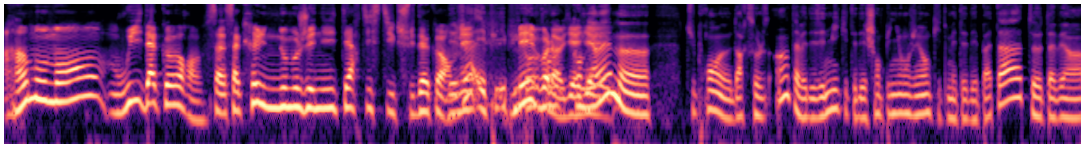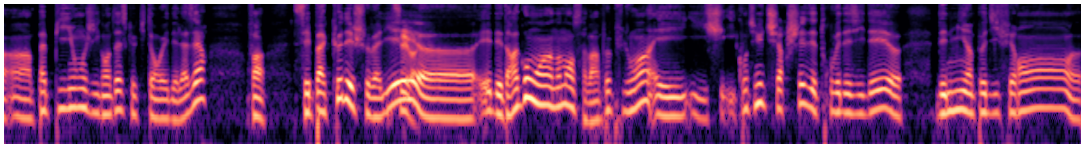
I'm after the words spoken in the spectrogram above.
À un moment, oui, d'accord, ça, ça crée une homogénéité artistique, je suis d'accord. Déjà, mais et puis, et puis mais quand, voilà, quand- y a- quand il y a- bien même, euh, tu prends euh, Dark Souls 1, t'avais des ennemis qui étaient des champignons géants qui te mettaient des patates, euh, t'avais un, un papillon gigantesque qui t'envoyait des lasers. Enfin, c'est pas que des chevaliers euh, et des dragons, hein. non, non, ça va un peu plus loin et ils il, continuent de chercher, de trouver des idées euh, d'ennemis un peu différents.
